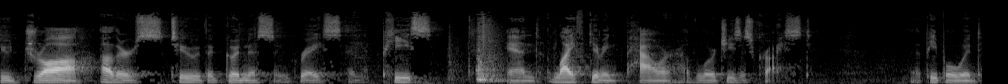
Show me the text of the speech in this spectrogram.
to draw others to the goodness and grace and peace and life giving power of Lord Jesus Christ. That people would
